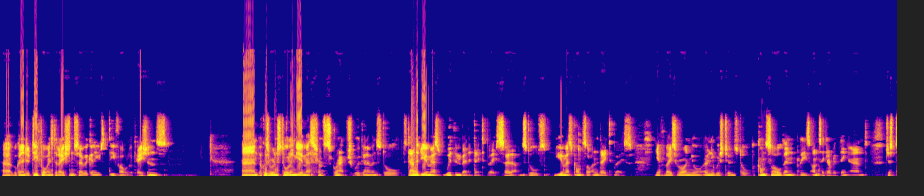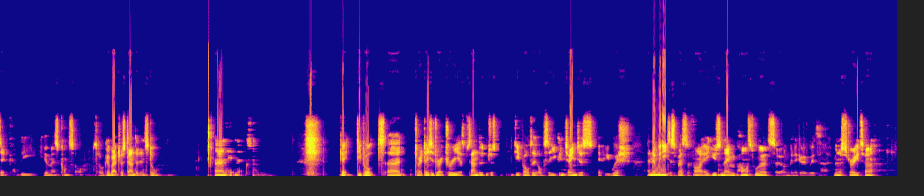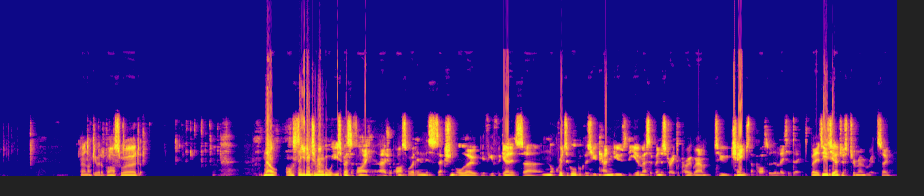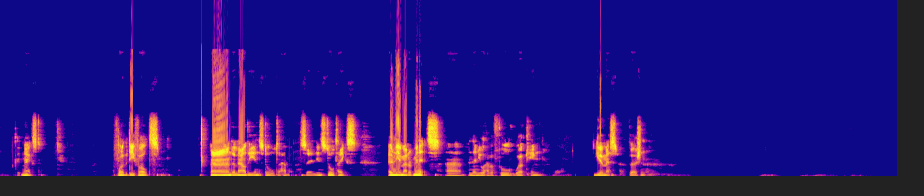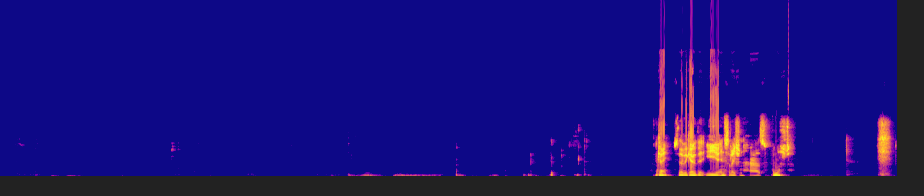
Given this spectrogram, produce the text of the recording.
Uh, we're going to do default installation, so we're going to use the default locations. And because we're installing UMS from scratch, we're going to install standard UMS with embedded database. So that installs UMS console and database. If later on you only wish to install the console, then please untick everything and just tick the UMS console. So we'll go back to a standard install and hit next. Okay, default uh, sorry data directory as standard, just default it. Obviously, you can change this if you wish. And then we need to specify a username and password. So I'm going to go with administrator. And I'll give it a password. Now, obviously, you need to remember what you specify as your password in this section, although if you forget, it's uh, not critical because you can use the UMS Administrator program to change that password at a later date. But it's easier just to remember it. So click Next, follow the defaults, and allow the install to happen. So the install takes only a matter of minutes, uh, and then you'll have a full working UMS version. Okay, so there we go, the installation has finished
